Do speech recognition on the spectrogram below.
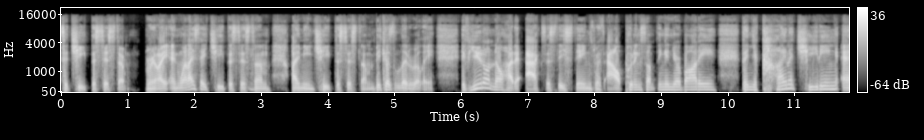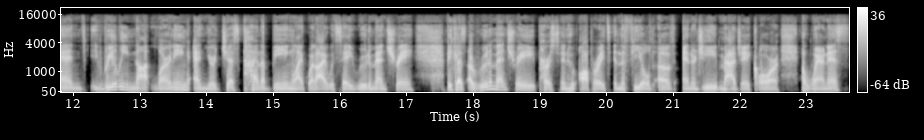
to cheat the system. Right. And when I say cheat the system, I mean cheat the system because literally, if you don't know how to access these things without putting something in your body, then you're kind of cheating and really not learning. And you're just kind of being like what I would say rudimentary because a rudimentary person who operates in the field of energy, magic, or awareness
